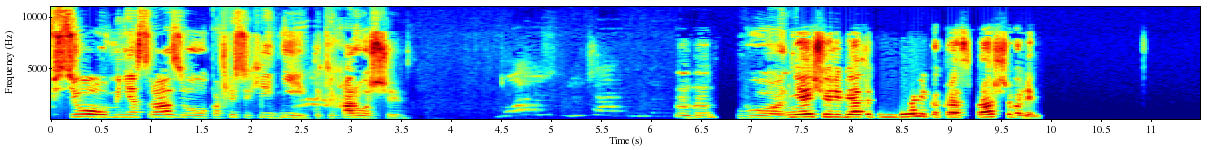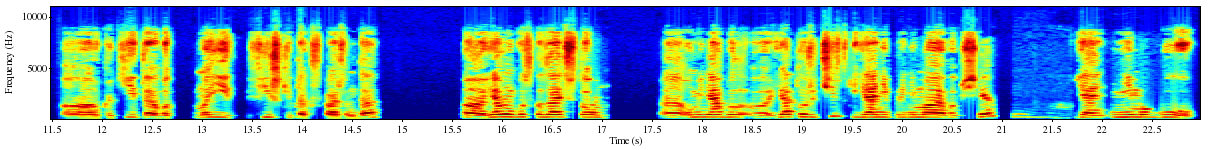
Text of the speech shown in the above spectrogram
все, у меня сразу пошли сухие дни, такие хорошие. Угу. Вот. У меня еще ребята приезжали, как раз спрашивали, а, какие-то вот мои фишки, так скажем, да. А, я могу сказать, что а, у меня был, э, я тоже чистки, я не принимаю вообще, я не могу,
